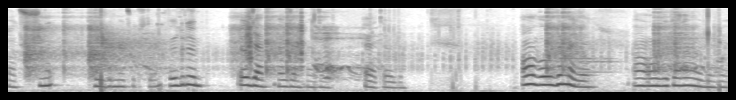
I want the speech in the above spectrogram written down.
Bak şunu öldürmeyi çok isterim. Öldürdüm. Öleceğim, öleceğim, öleceğim. Evet öldüm. Ama bu öldürmedi. Aa oradaki adam öldürdü.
